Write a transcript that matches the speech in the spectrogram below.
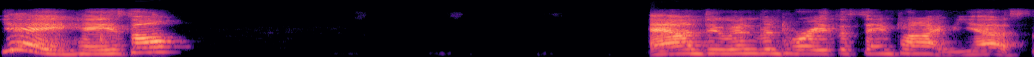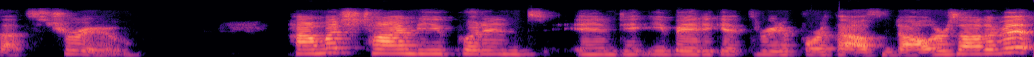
Yay hazel. And do inventory at the same time. Yes that's true. How much time do you put into into ebay to get three to four thousand dollars out of it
